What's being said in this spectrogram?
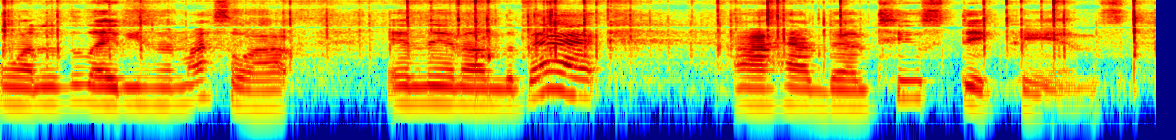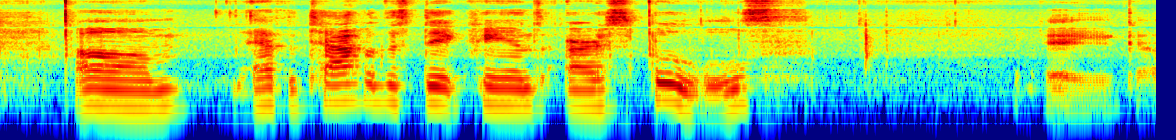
one of the ladies in my swap. And then on the back, I have done two stick pins. Um, at the top of the stick pins are spools there you go.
